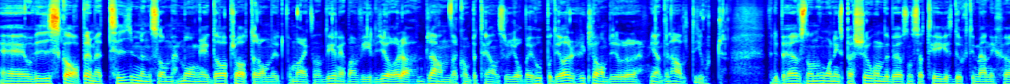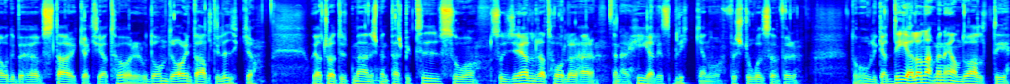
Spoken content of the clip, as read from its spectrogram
Eh, och vi skapar de här teamen som många idag pratar om ute på marknadsavdelningen att man vill göra. Blanda kompetenser och jobba ihop och det har reklambyråer egentligen alltid gjort. För det behövs någon ordningsperson, det behövs någon strategiskt duktig människa och det behövs starka kreatörer och de drar inte alltid lika. Och jag tror att ur ett managementperspektiv så, så gäller det att hålla det här, den här helhetsblicken och förståelsen för de olika delarna men ändå alltid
